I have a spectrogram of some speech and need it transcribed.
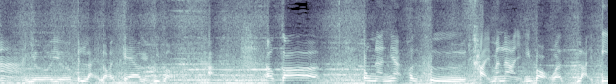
อ่าเยอะเยอะเป็นหลายร้อยแก้วอย่างที่บอกค่ะอืมแล้วก็ตรงนั้นเนี่ยคือคือขายมานานอย่างที่บอกว่าหลายปี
